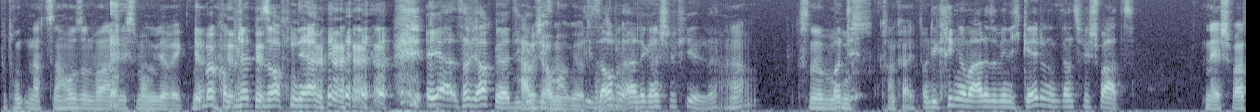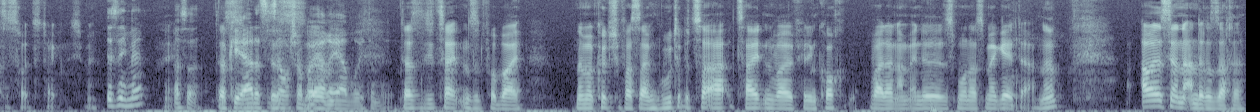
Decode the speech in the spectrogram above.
betrunken nachts nach Hause und war am nächsten Morgen wieder weg. Ne? Immer komplett besoffen, ja. ja, das habe ich auch gehört. Habe ich auch mal gehört. Die saufen alle ganz schön viel, ne? Ja, das ist eine Berufskrankheit. Und die, und die kriegen aber alle so wenig Geld und ganz viel schwarz. Nee, schwarz ist heutzutage nicht mehr. Ist nicht mehr? Nee. Achso. Okay, ja, das, das ist auch schon ein paar Jahre ähm, her, wo ich damit. Das, die Zeiten sind vorbei. Na, man könnte schon fast sagen, gute Beza Zeiten, weil für den Koch war dann am Ende des Monats mehr Geld da, ne? Aber das ist ja eine andere Sache.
